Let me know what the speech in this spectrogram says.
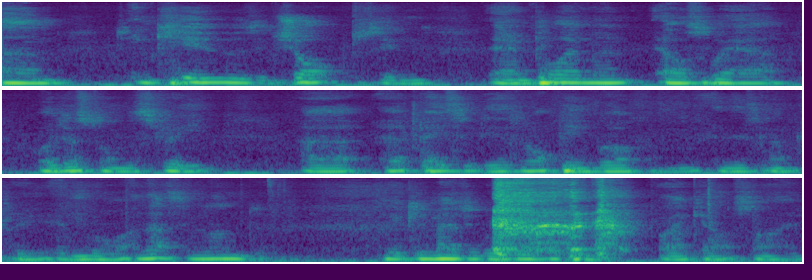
um, in queues, in shops, in their employment, elsewhere, or just on the street, uh, uh, basically has not being welcome in this country anymore. And that's in London. So you can imagine what it's like outside.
